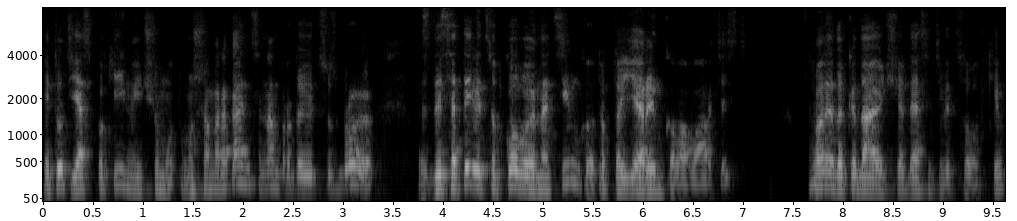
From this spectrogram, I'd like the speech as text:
І тут я спокійний. Чому? Тому що американці нам продають цю зброю з 10% націнкою, тобто є ринкова вартість. Вони докидають ще 10% в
